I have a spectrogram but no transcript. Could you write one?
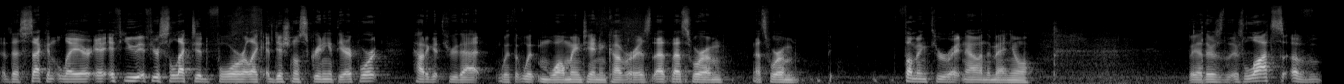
the second layer. If you if you're selected for like additional screening at the airport, how to get through that with, with while maintaining cover is that that's where I'm that's where I'm thumbing through right now in the manual. But yeah, there's there's lots of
